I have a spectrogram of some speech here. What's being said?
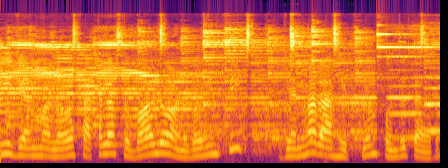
ఈ జన్మలో సకల శుభాలు అనుభవించి జన్మరాహిత్యం పొందుతారు.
